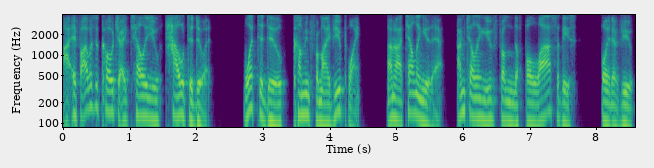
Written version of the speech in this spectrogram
I, if I was a coach, I'd tell you how to do it, what to do coming from my viewpoint. I'm not telling you that. I'm telling you from the philosophy's point of view,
